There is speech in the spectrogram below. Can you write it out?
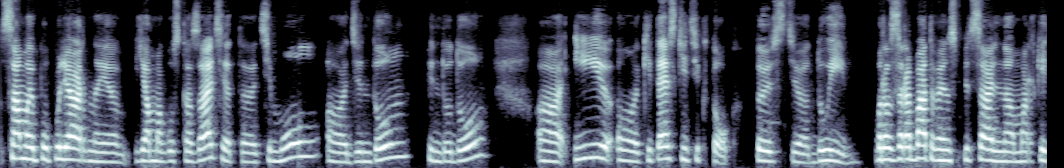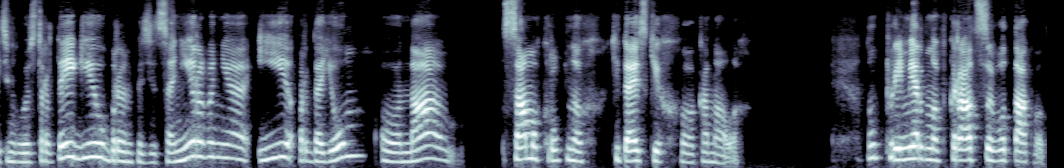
Самые популярные, я могу сказать, это Тимол, Диндон, Пиндудо и китайский ТикТок, то есть Дуин. Разрабатываем специально маркетинговую стратегию, бренд-позиционирование и продаем на самых крупных китайских каналах. Ну, примерно вкратце вот так вот.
